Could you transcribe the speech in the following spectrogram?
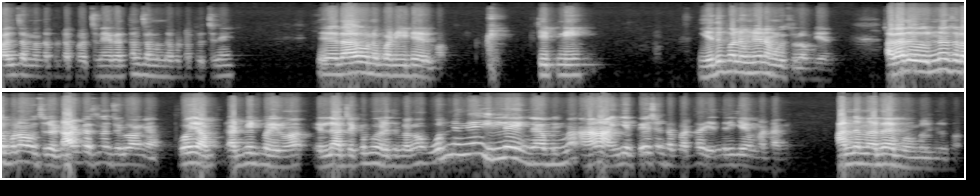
பல் சம்பந்தப்பட்ட பிரச்சனை ரத்தம் சம்பந்தப்பட்ட பிரச்சனை ஏதாவது ஒண்ணு பண்ணிக்கிட்டே இருக்கும். கிட்னி எது பண்ணும்னே நமக்கு சொல்ல முடியாது. அதாவது இன்னும் சொல்ல போனா ஒரு சில டாக்டர்ஸ் எல்லாம் சொல்லுவாங்க போய் அட்மிட் பண்ணிடுவோம். எல்லா செக்கப்பும் எடுத்துப்பாங்க ஒண்ணுமே இல்லைங்க அப்படிமா ஆனா அங்கே பேஷண்ட்டை பார்த்தா எந்திரிக்கவே மாட்டாங்க. அந்த மாதிரிதான் இப்போ உங்களுக்கு இருக்கும்.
